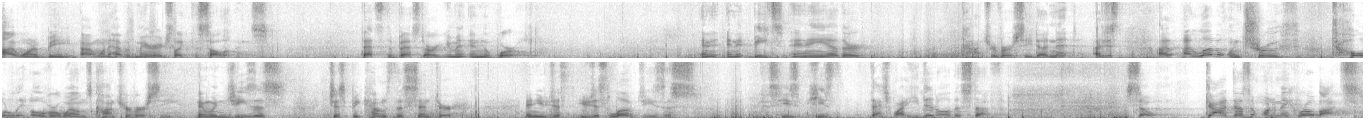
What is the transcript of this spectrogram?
I want to be, I want to have a marriage like the Sullivans. That's the best argument in the world. And it, and it beats any other controversy, doesn't it? I just, I, I love it when truth totally overwhelms controversy and when Jesus just becomes the center and you just, you just love Jesus because he's, he's, that's why he did all this stuff. So, God doesn't want to make robots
